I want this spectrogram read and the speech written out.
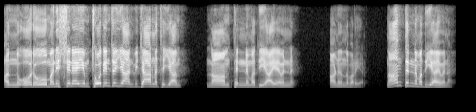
അന്ന് ഓരോ മനുഷ്യനെയും ചോദ്യം ചെയ്യാൻ വിചാരണ ചെയ്യാൻ നാം തന്നെ മതിയായവൻ ആണ് എന്ന് പറയാം. നാം തന്നെ മതിയായവനാണ്.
